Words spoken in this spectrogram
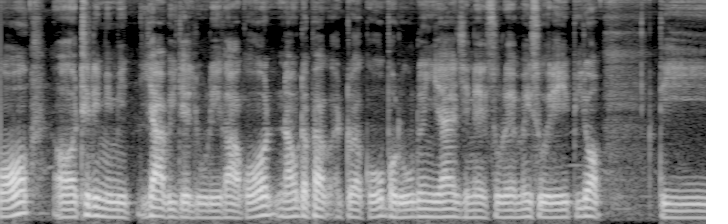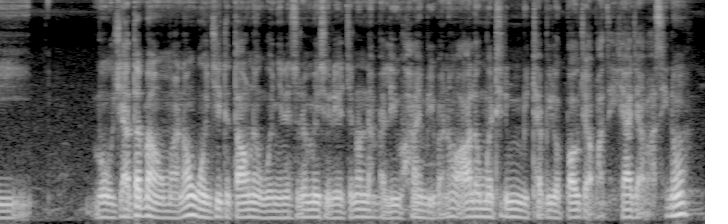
ရောထစ်ထိမိမိရပြီးတဲ့လူတွေကကောနောက်တစ်ပတ်အတွက်ကိုဘဒူးတွင်းရခြင်းနဲ့ဆိုတဲ့မိတ်ဆွေတွေပြီးတော့ဒီဟိုရတပံအောင်မှာနော်ဝင်ကြီးတထောင်းနဲ့ဝင်နေတယ်ဆိုတဲ့မိတ်ဆွေတွေကျွန်တော်နံပါတ်လေးကိုဟိုင်းပေးပါနော်အားလုံးမထစ်မိမိထပ်ပြီးတော့ပေါက်ကြပါစေရကြပါစေနော်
